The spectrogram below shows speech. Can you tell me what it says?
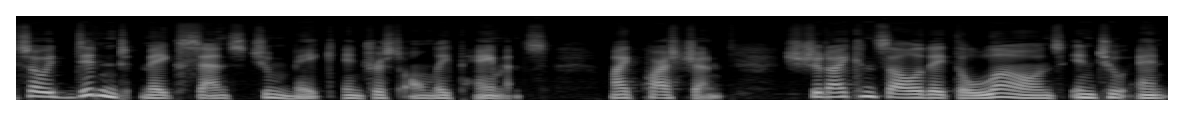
So it didn't make sense to make interest only payments. My question Should I consolidate the loans into an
